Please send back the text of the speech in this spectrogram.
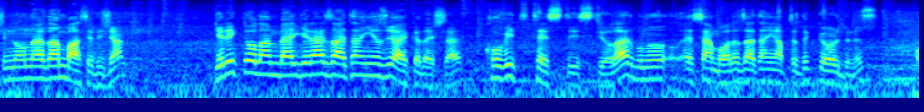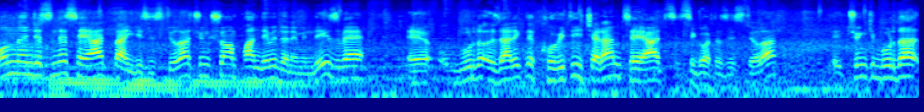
Şimdi onlardan bahsedeceğim. Gerekli olan belgeler zaten yazıyor arkadaşlar. Covid testi istiyorlar. Bunu Esenboğa'da zaten yaptırdık gördünüz. Onun öncesinde seyahat belgesi istiyorlar. Çünkü şu an pandemi dönemindeyiz ve e, burada özellikle Covid'i içeren seyahat sigortası istiyorlar. E, çünkü burada e,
